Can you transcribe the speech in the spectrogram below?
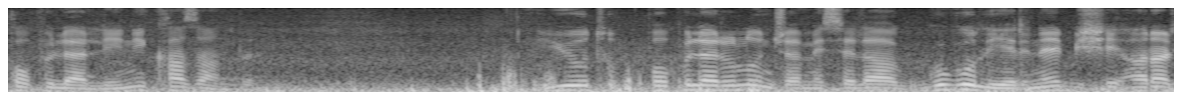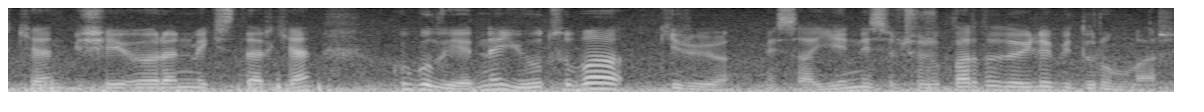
popülerliğini kazandı. YouTube popüler olunca mesela Google yerine bir şey ararken, bir şey öğrenmek isterken Google yerine YouTube'a giriyor. Mesela yeni nesil çocuklarda da öyle bir durum var.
